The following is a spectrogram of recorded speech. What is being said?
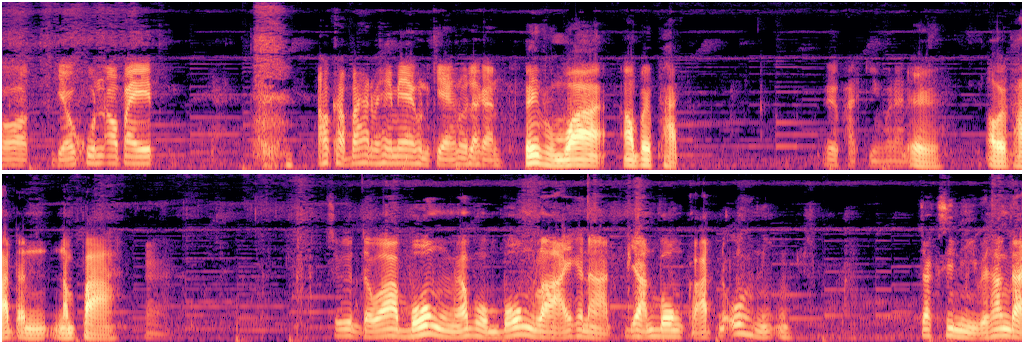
ก็เดี๋ยวคุณเอาไป เอากลับบ้านไปให้แม่คุณแกงด้วยแล้วกัน เฮ้ยผมว่าเอาไปผัด เออผัดกินก็ได้เออ เอาไปพัดอันน้ำปลาอ่าชื่นแต่ว่าบงนะครับผมบงหลายขนาด ยานบงกัดโอ้นี่จักสิหนีไปทางใด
